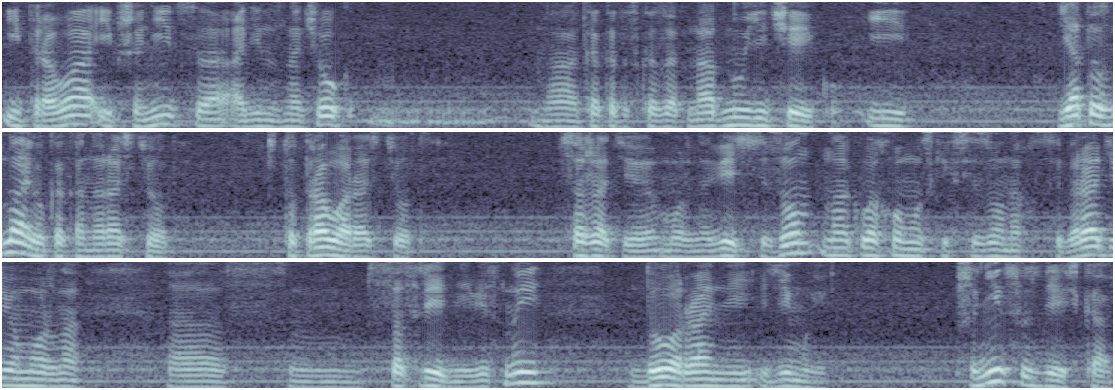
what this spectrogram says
и трава, и пшеница, один значок на, как это сказать, на одну ячейку. И я-то знаю, как она растет, что трава растет. Сажать ее можно весь сезон на оклахомовских сезонах, собирать ее можно – со средней весны до ранней зимы. Пшеницу здесь как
